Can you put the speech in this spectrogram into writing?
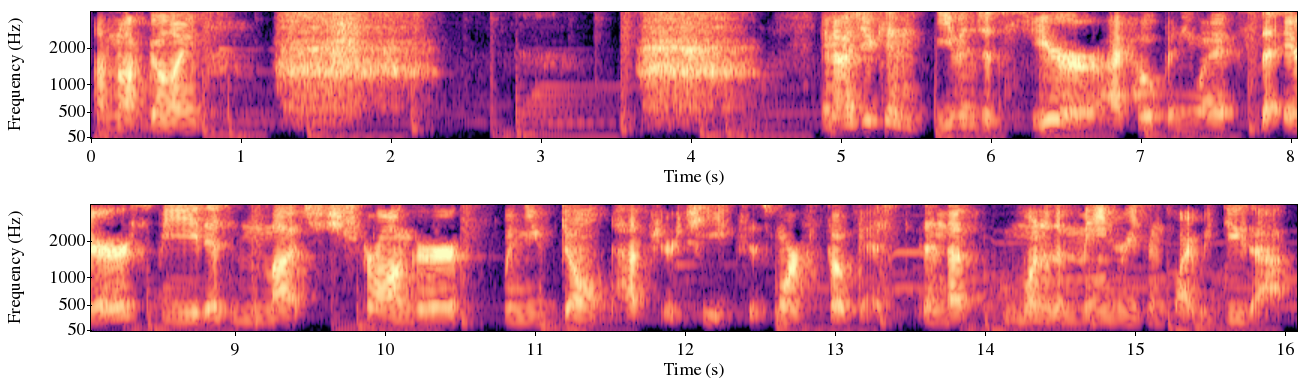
I'm not going And as you can even just hear, I hope anyway, the air speed is much stronger when you don't puff your cheeks. It's more focused and that's one of the main reasons why we do that.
